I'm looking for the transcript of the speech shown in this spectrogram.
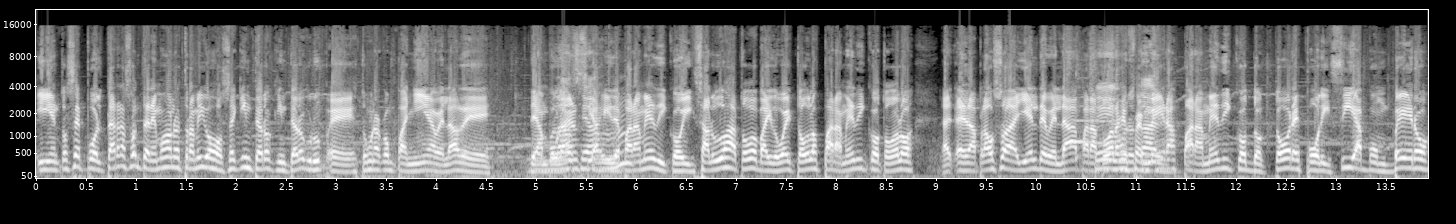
Y entonces, por tal razón, tenemos a nuestro amigo José Quintero, Quintero Group. eh, esto es una compañía, ¿verdad? De, de De ambulancia, ambulancias y de paramédicos. Y saludos a todos, by the way, todos los paramédicos, todos los. El, el aplauso de ayer, de verdad, para Sí, todas las brutal. enfermeras, paramédicos, doctores, policías, bomberos.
